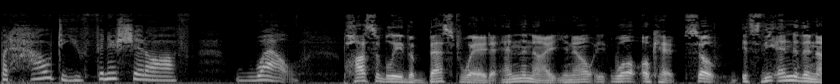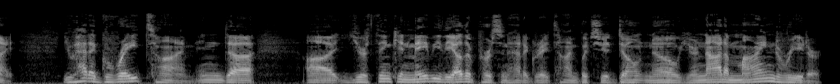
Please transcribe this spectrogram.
but how do you finish it off well? possibly the best way to end the night, you know? It, well, okay, so it's the end of the night. You had a great time, and uh, uh, you're thinking maybe the other person had a great time, but you don't know. You're not a mind reader.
